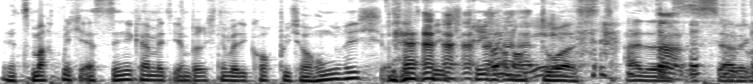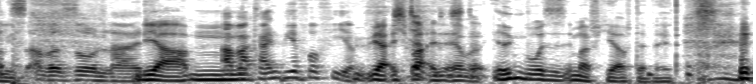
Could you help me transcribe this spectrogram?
Jetzt macht mich erst Seneca mit ihrem Berichten über die Kochbücher hungrig und jetzt kriege ich, krieg auch noch. Durst. Also das, ist ja tut wirklich... uns aber so leid. Ja, mm, Aber kein Bier vor vier. ja, ich Stimmt, weiß, aber stimmt. irgendwo ist es immer vier auf der Welt.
